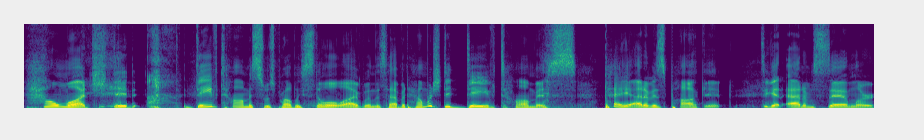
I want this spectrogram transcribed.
How much did Dave Thomas was probably still alive when this happened? How much did Dave Thomas pay out of his pocket to get Adam Sandler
